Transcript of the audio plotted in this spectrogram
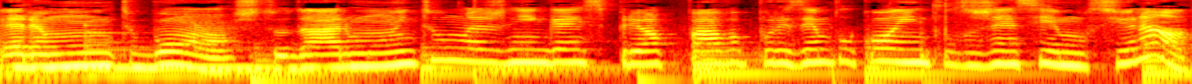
Era muito bom estudar muito, mas ninguém se preocupava, por exemplo, com a inteligência emocional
